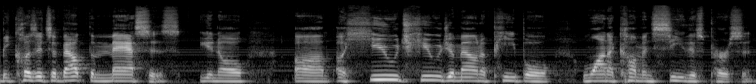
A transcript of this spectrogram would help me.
because it's about the masses. You know, um, a huge, huge amount of people want to come and see this person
